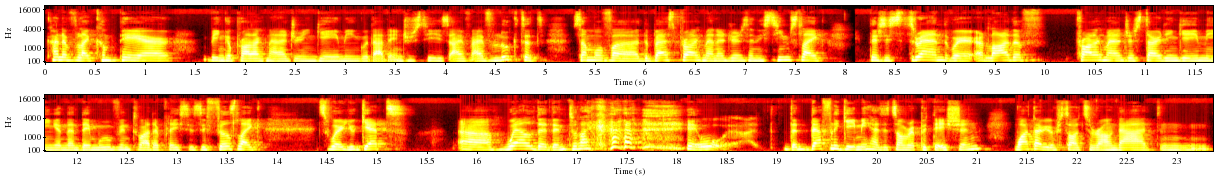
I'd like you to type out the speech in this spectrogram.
kind of like compare being a product manager in gaming with other industries? I've I've looked at some of uh, the best product managers, and it seems like there's this trend where a lot of product managers start in gaming and then they move into other places. It feels like it's where you get uh, welded into like. the, definitely gaming has its own reputation. What are your thoughts around that? And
